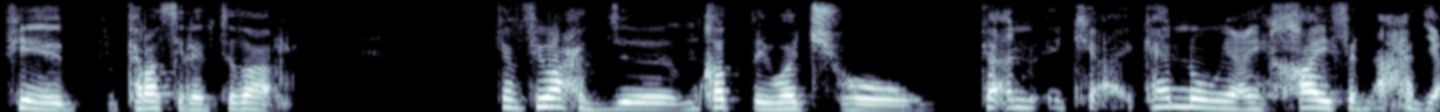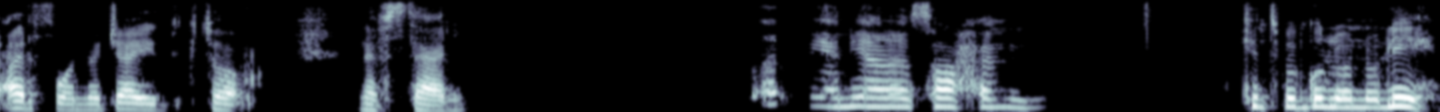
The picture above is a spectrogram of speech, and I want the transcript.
في كراسي الانتظار. كان في واحد مغطي وجهه كأن كأنه يعني خايف إن أحد يعرفه إنه جاي دكتور نفس ثاني. يعني أنا صراحة كنت بقول له إنه ليه؟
